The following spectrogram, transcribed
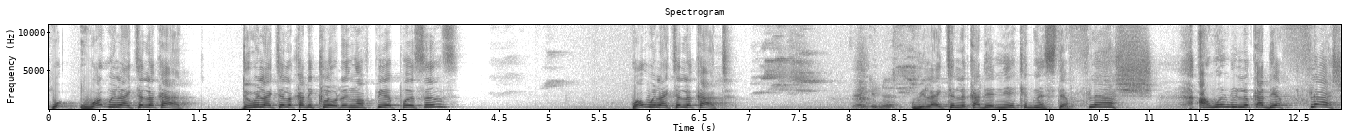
What, what we like to look at? Do we like to look at the clothing of peer persons? What we like to look at? Nakedness. We like to look at their nakedness, their flesh. And when we look at their flesh,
